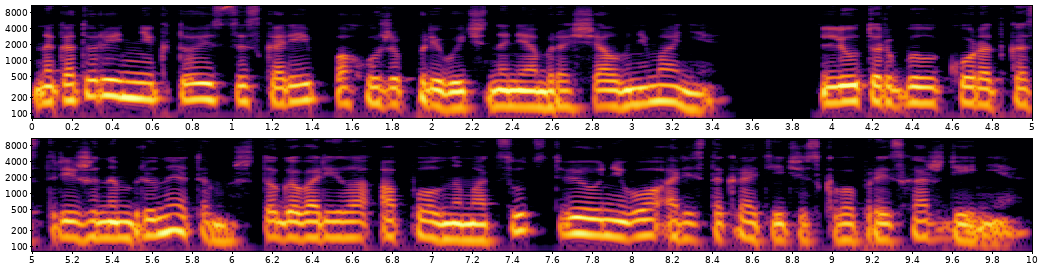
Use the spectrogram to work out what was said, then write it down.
на которые никто из сыскарей, похоже, привычно не обращал внимания. Лютер был коротко стриженным брюнетом, что говорило о полном отсутствии у него аристократического происхождения.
